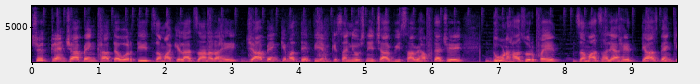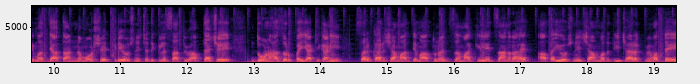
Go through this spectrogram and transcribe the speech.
शेतकऱ्यांच्या बँक खात्यावरती जमा केला जाणार आहे. ज्या बँकेमध्ये पीएम किसान योजनेच्या विसाव्या हप्त्याचे दोन हजार रुपये जमा झाले आहेत. त्याच बँकेमध्ये आता नमो शेतकरी योजनेच्या देखील सातव्या हप्त्याचे दोन हजार रुपये या ठिकाणी सरकारच्या माध्यमातून जमा केले जाणार आहेत. आता योजनेच्या मदतीच्या रकमेमध्ये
